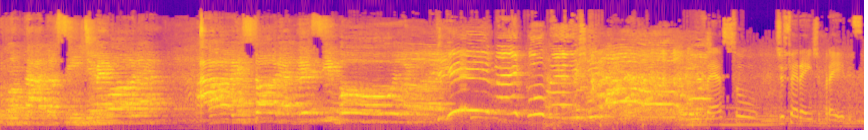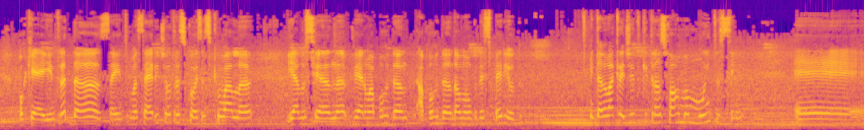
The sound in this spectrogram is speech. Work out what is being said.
contado assim de memória. A história desse boi que vai comer um universo diferente para eles, porque aí entra dança, entra uma série de outras coisas que o Alan e a Luciana vieram abordando, abordando ao longo desse período. Então eu acredito que transforma muito sim é,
